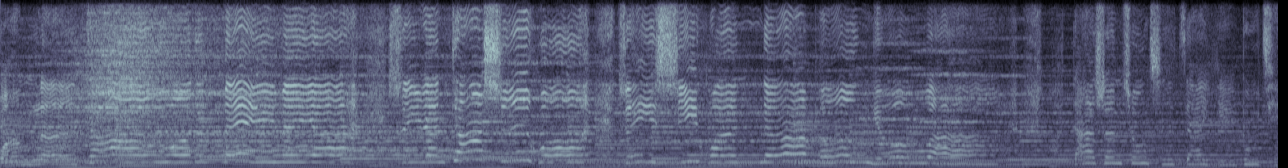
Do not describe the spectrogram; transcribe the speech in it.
忘了他，我的妹妹啊！虽然他是我最喜欢的朋友，就算从此再也不见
